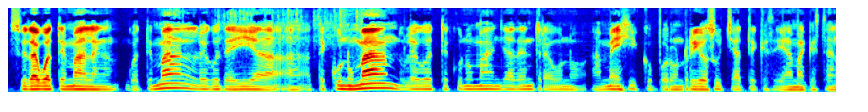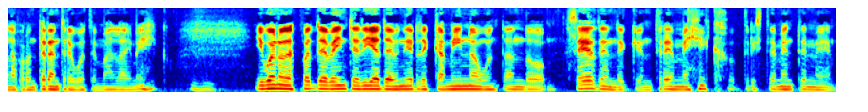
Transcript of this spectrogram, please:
Ciudad Guatemala, en Guatemala. Luego de ahí a, a Tecunumán. Luego de Tecunumán ya adentra uno a México por un río Suchate que se llama, que está en la frontera entre Guatemala y México. Y bueno, después de 20 días de venir de camino aguantando sed, desde que entré en México, tristemente me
